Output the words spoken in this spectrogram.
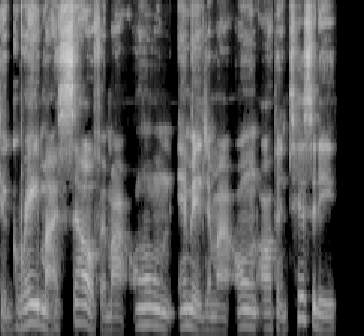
degrade myself and my own image and my own authenticity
